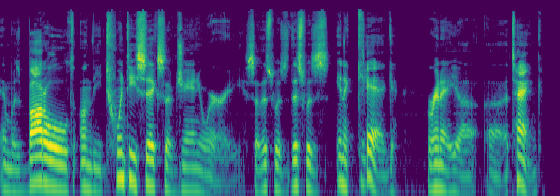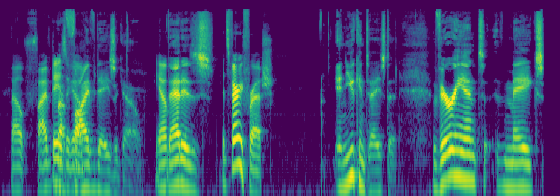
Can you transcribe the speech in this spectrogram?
and was bottled on the 26th of January. So this was this was in a keg or in a uh, uh, a tank About five days about ago. five days ago. Yep. That is, It's very fresh. and you can taste it. Variant makes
